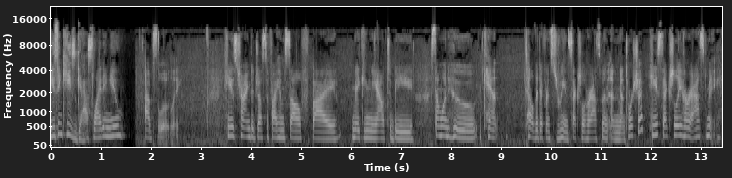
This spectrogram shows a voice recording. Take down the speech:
Do you think he's gaslighting you? Absolutely. He's trying to justify himself by making me out to be someone who can't tell the difference between sexual harassment and mentorship. He sexually harassed me.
